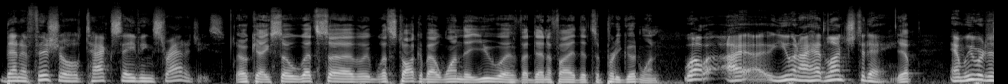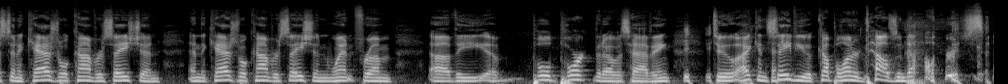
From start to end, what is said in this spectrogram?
beneficial tax saving strategies. Okay, so let's uh, let's talk about one that you have identified that's a pretty good one. Well, I, I- you and I had lunch today. Yep. And we were just in a casual conversation, and the casual conversation went from uh, the uh, pulled pork that I was having to I can save you a couple hundred thousand dollars.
